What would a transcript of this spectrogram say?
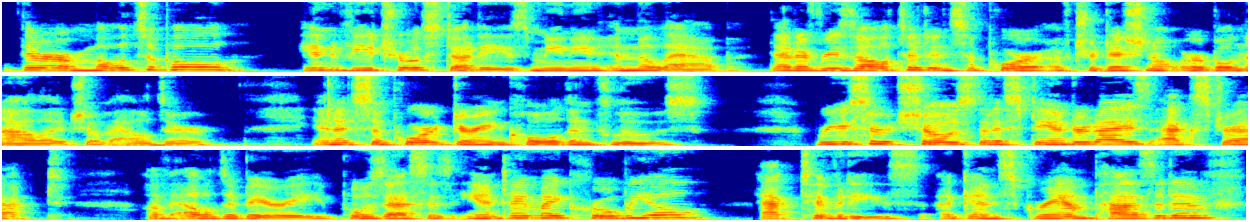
There are multiple in vitro studies, meaning in the lab, that have resulted in support of traditional herbal knowledge of elder and its support during cold and flus. Research shows that a standardized extract of elderberry possesses antimicrobial activities against gram positive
